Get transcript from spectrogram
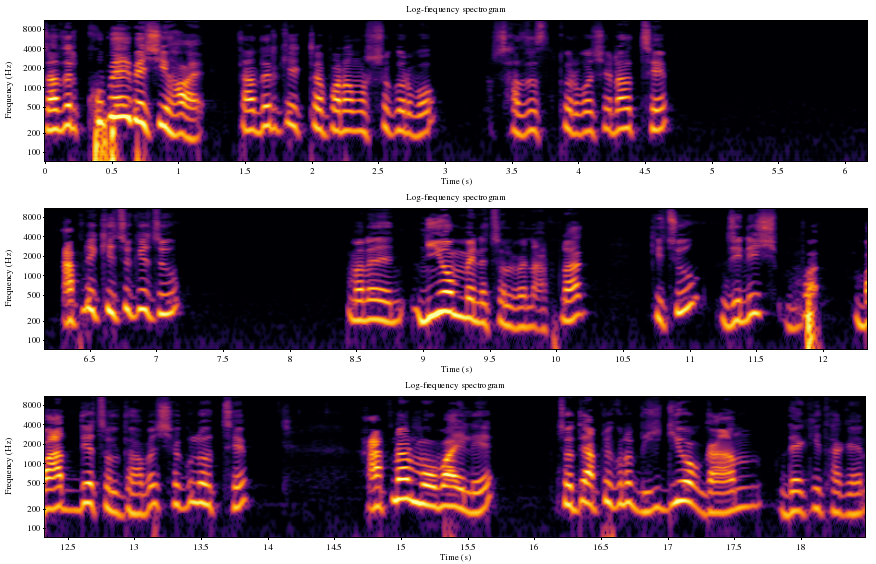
যাদের খুবই বেশি হয়, তাদেরকে একটা পরামর্শ করব সাজেস্ট করব, সেটা হচ্ছে আপনি কিছু কিছু মানে নিয়ম মেনে চলবেন। আপনার কিছু জিনিস বাদ দিয়ে চলতে হবে, সেগুলো হচ্ছে আপনার মোবাইলে যদি আপনি কোনো ভিডিও গান দেখে থাকেন,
